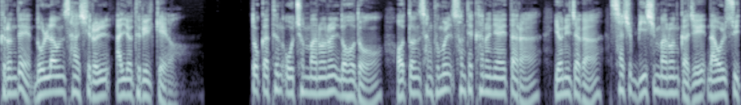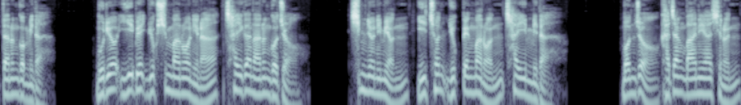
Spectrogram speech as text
그런데 놀라운 사실을 알려드릴게요. 똑같은 5천만 원을 넣어도 어떤 상품을 선택하느냐에 따라 연이자가 42십만 원까지 나올 수 있다는 겁니다. 무려 260만 원이나 차이가 나는 거죠. 10년이면 2,600만 원 차이입니다. 먼저 가장 많이 하시는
